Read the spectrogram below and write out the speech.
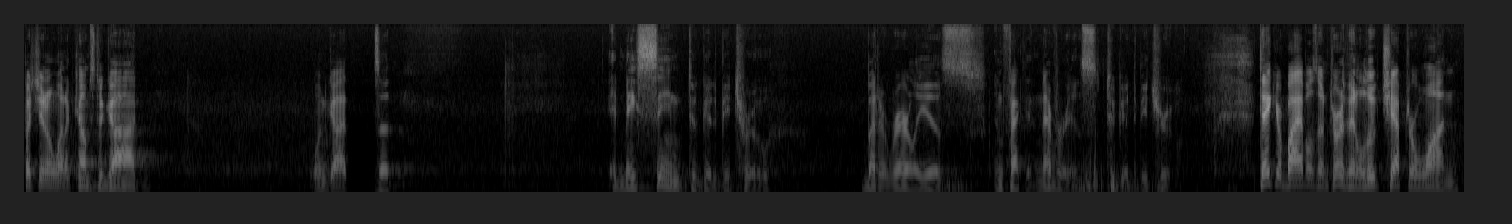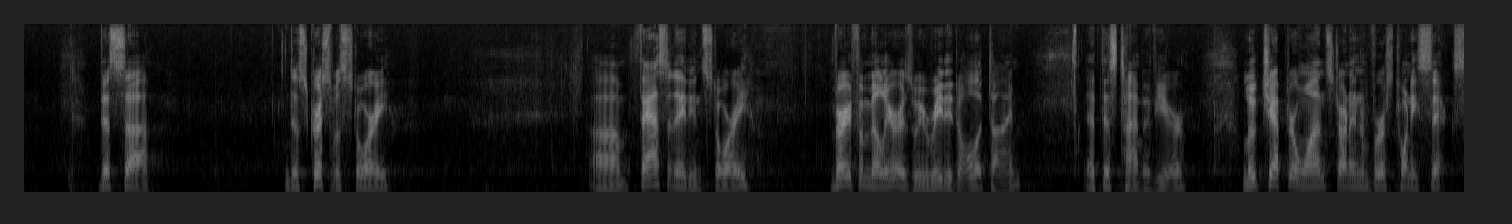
But you know, when it comes to God, when God says it, it may seem too good to be true, but it rarely is. In fact, it never is too good to be true. Take your Bibles and turn to Luke chapter 1. This, uh, this Christmas story, um, fascinating story, very familiar as we read it all the time at this time of year. Luke chapter 1, starting in verse 26.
